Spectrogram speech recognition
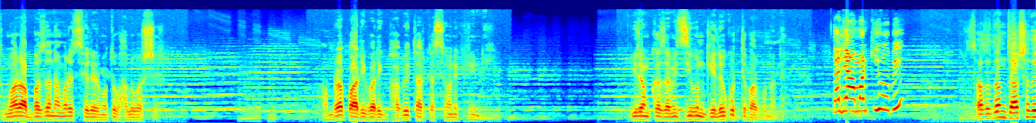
তোমার আব্বাজান আমার ছেলের মতো ভালোবাসে। আমরা পারিবারিকভাবে তার কাছে অনেক ঋণী ইরম কাজ আমি জীবন গেলেও করতে পারব না। তাহলে আমার কি হবে? চাচাজান যার সাথে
